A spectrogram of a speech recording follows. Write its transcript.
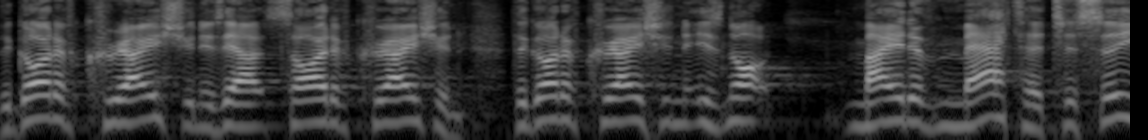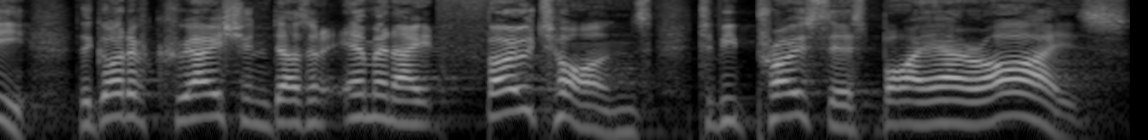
The God of creation is outside of creation. The God of creation is not made of matter to see. The God of creation doesn't emanate photons to be processed by our eyes.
